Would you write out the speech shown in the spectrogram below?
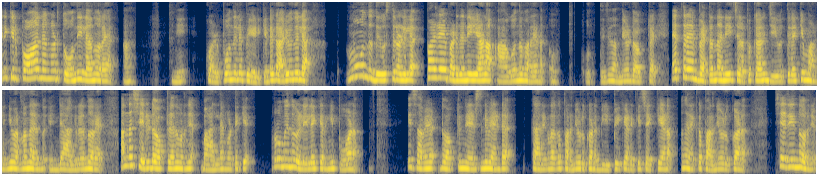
എനിക്കൊരു പോകാൻ അങ്ങോട്ട് തോന്നിയില്ല എന്ന് പറയാം. ആ ഇനി കുഴപ്പമൊന്നുമില്ല പേടിക്കേണ്ട കാര്യമൊന്നുമില്ല. മൂന്ന് ദിവസത്തിനുള്ളിൽ പഴയ പടി തന്നെ ഇയാൾ ആകുമെന്ന് പറയണം. ഓ ഒത്തിരി നന്ദിയുണ്ട് ഡോക്ടറെ എത്രയും പെട്ടെന്ന് തന്നെ ഈ ചെറുപ്പക്കാരൻ ജീവിതത്തിലേക്ക് മടങ്ങി വരണമെന്നായിരുന്നു എന്റെ ആഗ്രഹം എന്ന് പറയാം. എന്നാൽ ശരി ഡോക്ടറെ എന്ന് പറഞ്ഞ് ബാലിനങ്ങോട്ടേക്ക് റൂമിൽ നിന്ന് വെളിയിലേക്ക് ഇറങ്ങി പോവാണ്. ഈ സമയം ഡോക്ടർ നേഴ്സിന് വേണ്ട കാര്യങ്ങളൊക്കെ പറഞ്ഞു കൊടുക്കുകയാണ്. ബി പി ഒക്കെ ഇടയ്ക്ക് ചെക്ക് ചെയ്യണം അങ്ങനെയൊക്കെ പറഞ്ഞു കൊടുക്കുകയാണ്. ശരിയെന്ന് പറഞ്ഞു.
